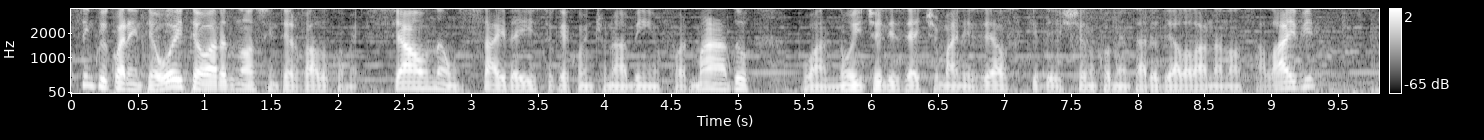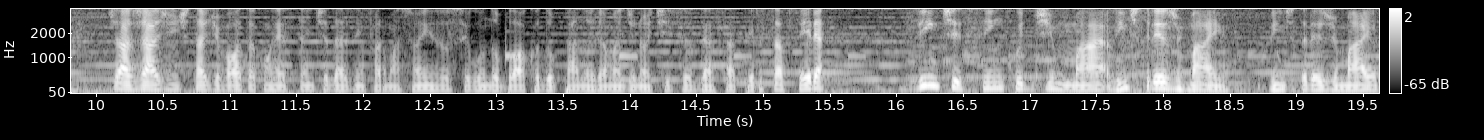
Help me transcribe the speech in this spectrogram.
5h48 é hora do nosso intervalo comercial. Não sai daí se quer continuar bem informado. Boa noite, Elisete Manizelski, deixando o comentário dela lá na nossa live. Já já a gente está de volta com o restante das informações, o segundo bloco do Panorama de Notícias dessa terça-feira, 25 de maio, 23 de maio 23 de maio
